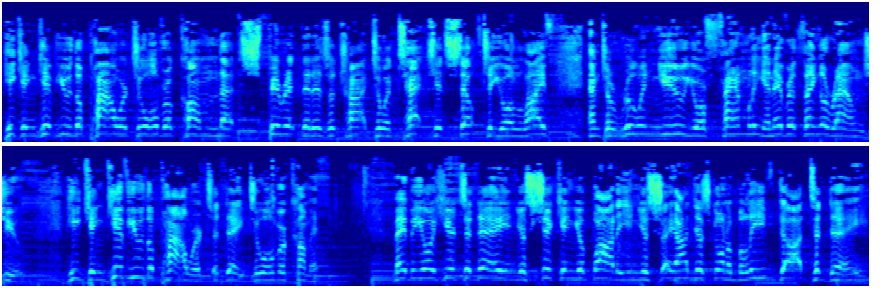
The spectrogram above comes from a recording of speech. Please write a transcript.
He can give you the power to overcome that spirit that is tried to attach itself to your life and to ruin you, your family, and everything around you. He can give you the power today to overcome it. Maybe you're here today and you're sick in your body and you say, I'm just going to believe God today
